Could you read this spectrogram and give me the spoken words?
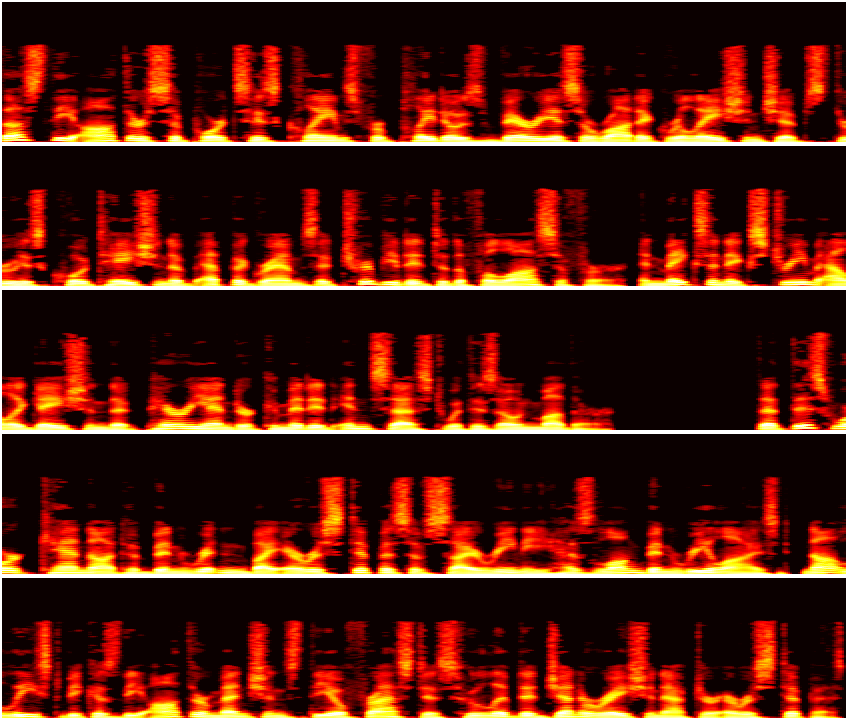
Thus the author supports his claims for Plato's various erotic relationships through his quotation of epigrams attributed to the philosopher, and makes an extreme allegation that Periander committed incest with his own mother. That this work cannot have been written by Aristippus of Cyrene has long been realized, not least because the author mentions Theophrastus who lived a generation after Aristippus.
